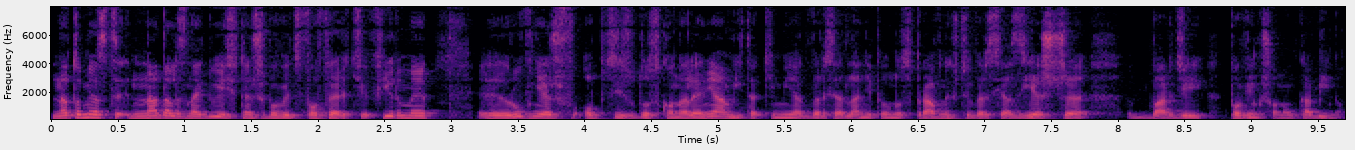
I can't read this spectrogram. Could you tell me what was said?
Natomiast nadal znajduje się ten szybowiec w ofercie firmy, y, również w opcji z udoskonaleniami, takimi jak wersja dla niepełnosprawnych, czy wersja z jeszcze bardziej powiększoną kabiną.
